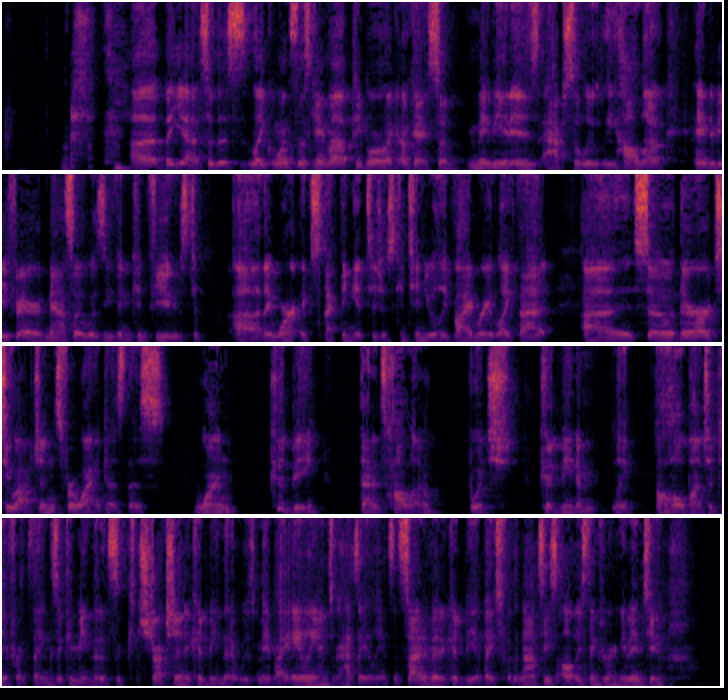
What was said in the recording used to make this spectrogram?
Uh, but yeah so this like once this came up people were like okay so maybe it is absolutely hollow. And to be fair nasa was even confused. Uh, they weren't expecting it to just continually vibrate like that. Uh, so there are two options for why it does this. One could be that it's hollow which could mean um, like a whole bunch of different things. It could mean that it's a construction. It could mean that it was made by aliens or has aliens inside of it. It could be a base for the nazis. All these things we're going to get into.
